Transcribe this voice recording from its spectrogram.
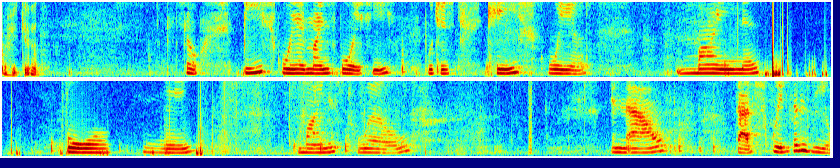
Very good. So b squared minus 4ac, which is k squared minus 4k minus 12. And now that's greater than 0.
